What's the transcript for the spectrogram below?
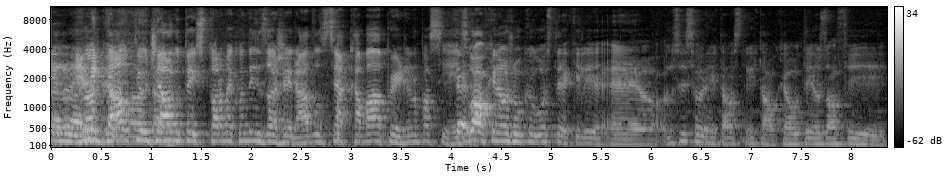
indo, né? É legal ter o diálogo, ter história, mas quando é exagerado, você acaba perdendo a paciência. Igual que nem um jogo que eu gostei, aquele. É, eu não sei se é oriental ou ocidental, que é o Tales of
